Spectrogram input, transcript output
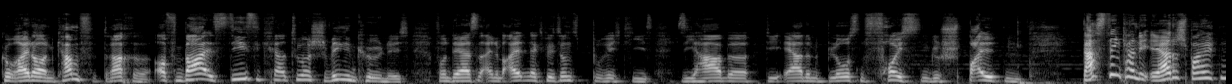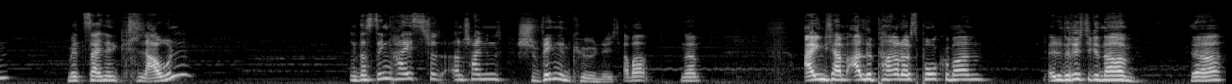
Koraidon, Kampf, Drache. Offenbar ist dies die Kreatur Schwingenkönig, von der es in einem alten Expeditionsbericht hieß, sie habe die Erde mit bloßen Fäusten gespalten. Das Ding kann die Erde spalten? Mit seinen Klauen? Und das Ding heißt anscheinend Schwingenkönig, aber, ne, eigentlich haben alle Paradox-Pokémon den richtigen Namen. Ja.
